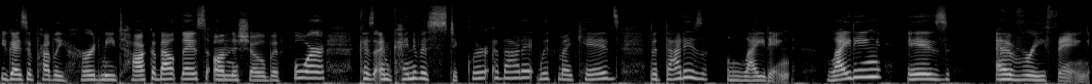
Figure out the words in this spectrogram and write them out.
You guys have probably heard me talk about this on the show before because I'm kind of a stickler about it with my kids, but that is lighting. Lighting is everything.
